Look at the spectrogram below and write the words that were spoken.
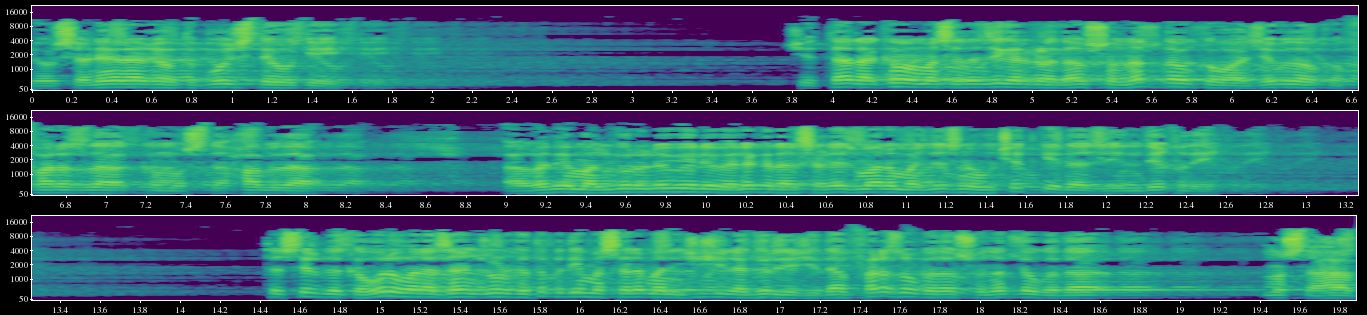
یو شنه راغی او ته پوښتنه وکي چې ته رقم مسله ذکر کړه دا سنت دا او که واجب دا او که فرض دا که مستحب دا هغه دې ملګرو له ویلې ویل کړه سړی زماره مجلس نه اوچت کې دا زندق دی ته صرف د کول ولا ځان جوړ کته په دې مسله باندې چې لګرځي چې دا فرض او که دا سنت دا او که دا مستحب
